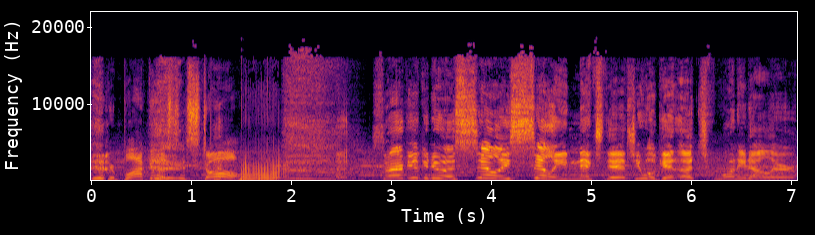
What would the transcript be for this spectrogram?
You're blocking the stall. Sir, if you can do a silly, silly Knicks dance, you will get a $20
